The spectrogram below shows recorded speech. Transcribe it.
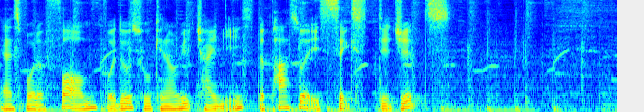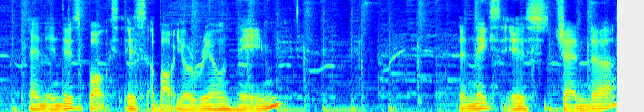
as for the form, for those who cannot read Chinese, the password is 6 digits. And in this box is about your real name, the next is gender.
